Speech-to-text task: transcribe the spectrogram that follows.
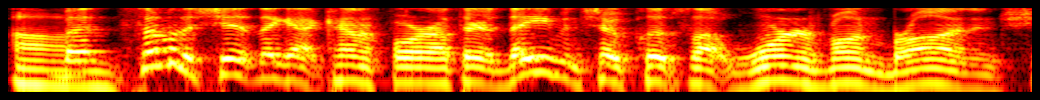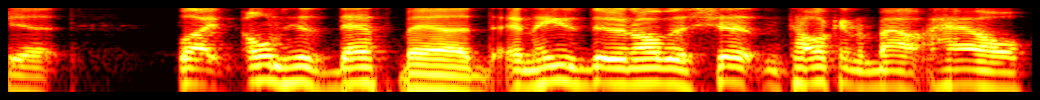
Um, But some of the shit they got kind of far out there. They even show clips like Wernher von Braun and shit, like on his deathbed, and he's doing all this shit and talking about how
